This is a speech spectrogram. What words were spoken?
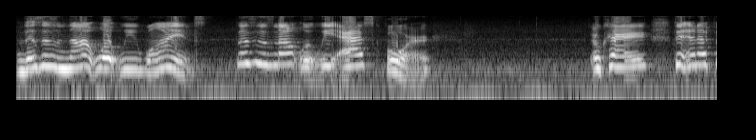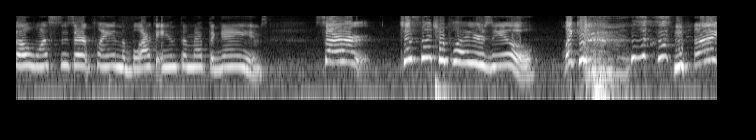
This is not what we want. This is not what we ask for. Okay? The NFL wants to start playing the black anthem at the games. Sir, just let your players kneel. Like, not,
